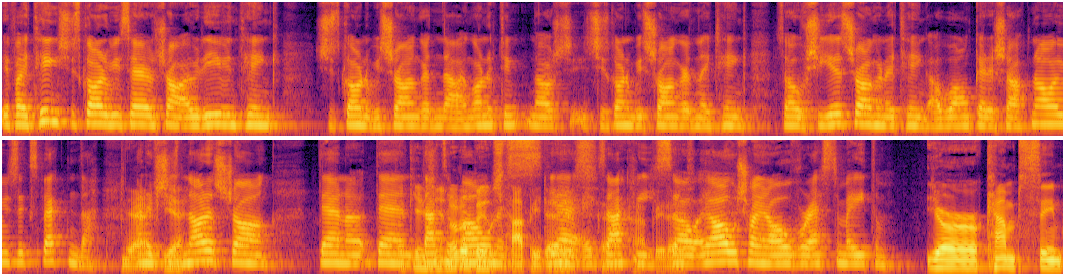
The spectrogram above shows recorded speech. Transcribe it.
if I think she's going to be Sarah strong, I would even think she's going to be stronger than that. I'm going to think no, she, she's going to be stronger than I think. So if she is stronger than I think, I won't get a shock. No, I was expecting that. Yeah. and if she's Yeah. not as strong, then uh, then That that's a bonus. days, Yeah, yeah, exactly. happy so. I always try and overestimate them. Your camps seem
